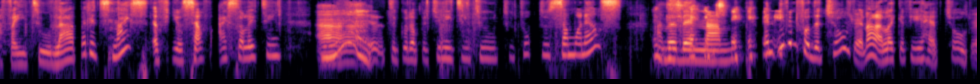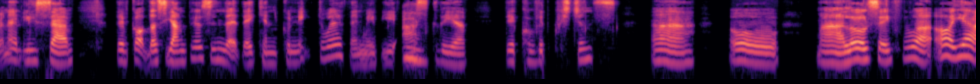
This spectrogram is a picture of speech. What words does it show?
awhaitu la, but it's nice if you're self-isolating. Uh, it's a good opportunity to to talk to someone else other than um, and even for the children. Ah, like if you have children, at least um, they've got this young person that they can connect with and maybe Mm. ask their their COVID questions. Ah, oh, malo seifua. Oh yeah,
